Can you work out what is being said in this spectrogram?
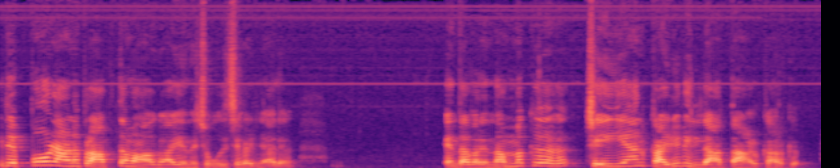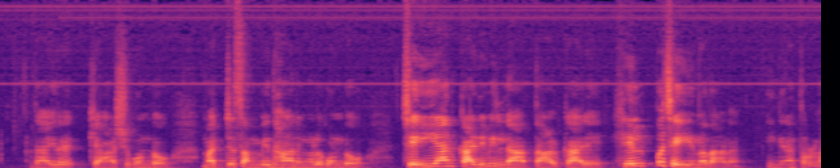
ഇതെപ്പോഴാണ് പ്രാപ്തമാകുക എന്ന് ചോദിച്ചു കഴിഞ്ഞാൽ എന്താ പറയുക നമുക്ക് ചെയ്യാൻ കഴിവില്ലാത്ത ആൾക്കാർക്ക് അതായത് ക്യാഷ് കൊണ്ടോ മറ്റ് സംവിധാനങ്ങൾ കൊണ്ടോ ചെയ്യാൻ കഴിവില്ലാത്ത ആൾക്കാരെ ഹെൽപ്പ് ചെയ്യുന്നതാണ് ഇങ്ങനത്തുള്ള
